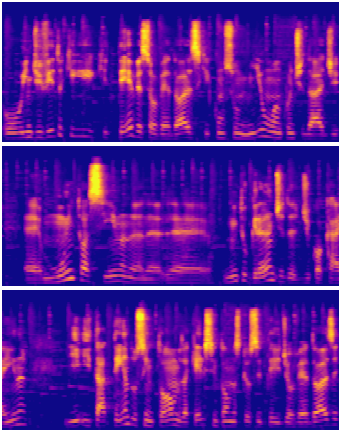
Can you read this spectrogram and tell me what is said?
o indivíduo que, que teve essa overdose, que consumiu uma quantidade é, muito acima, né, né é, muito grande de, de cocaína, e está tendo sintomas, aqueles sintomas que eu citei de overdose,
